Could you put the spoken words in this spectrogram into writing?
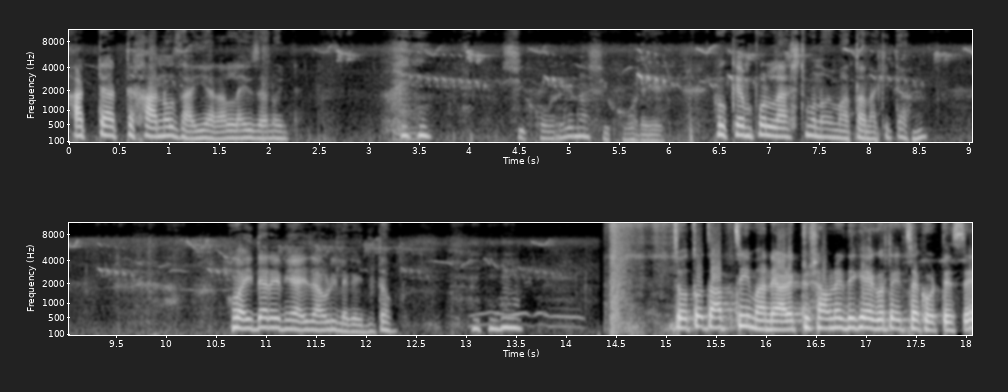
হাঁটতে হাঁটতে খানো যাই আর আল্লাহ জানুন। শিখরে না শিখরে? ও ক্যাম্পর লাস্ট মনে হয় মাথা না কিটা ওয়াইদারে নিয়ে আই জাউড়ি লাগাই দিতাম। যত যাচ্ছি মানে আরেকটু সামনের দিকে এগোতে ইচ্ছা করতেছে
